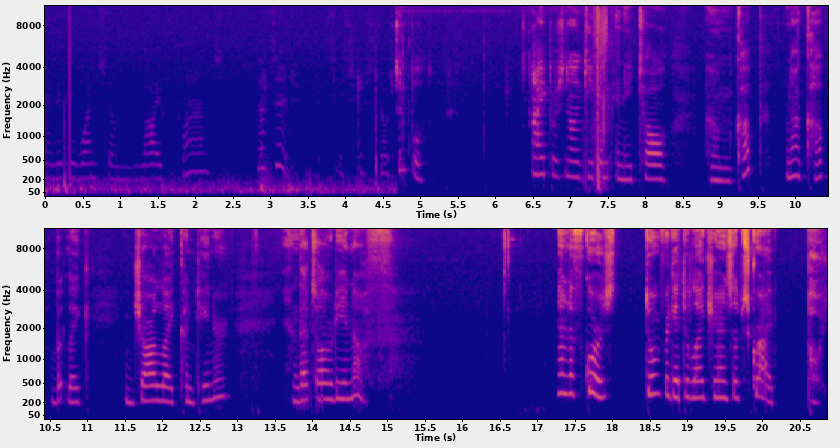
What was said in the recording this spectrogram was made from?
and if you want some live plants that's it it's just so simple i personally keep them in a tall um, cup not cup but like jar like container and that's already enough. And of course, don't forget to like, share, and subscribe. Bye.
